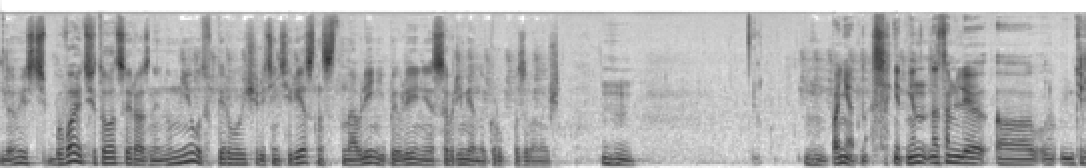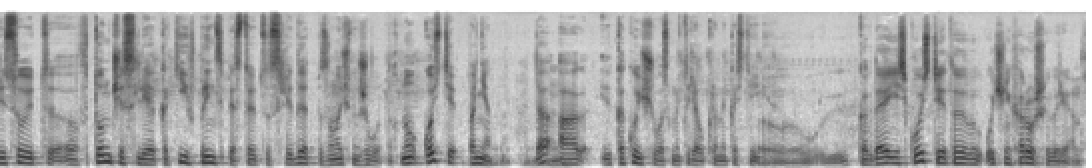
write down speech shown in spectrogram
Да, то есть бывают ситуации разные. Но мне вот в первую очередь интересно становление и появление современных групп позвоночных. Мгм. Понятно. Нет, мне на самом деле э, интересует э, в том числе, какие в принципе остаются следы от позвоночных животных. Ну, кости, понятно, да? А какой еще у вас материал, кроме костей? Э, Когда есть кости, это очень хороший вариант.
